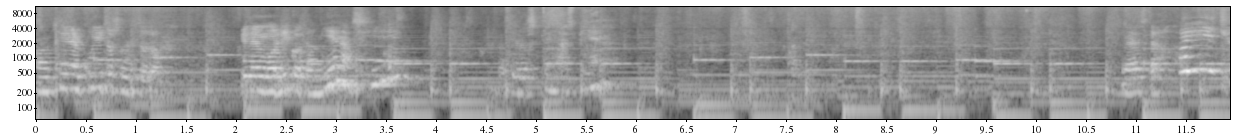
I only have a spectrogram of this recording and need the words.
Aquí en el culito sobre todo. Y en el morrico también, así. Para que los tengas bien. Ya está. ¡Ay!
